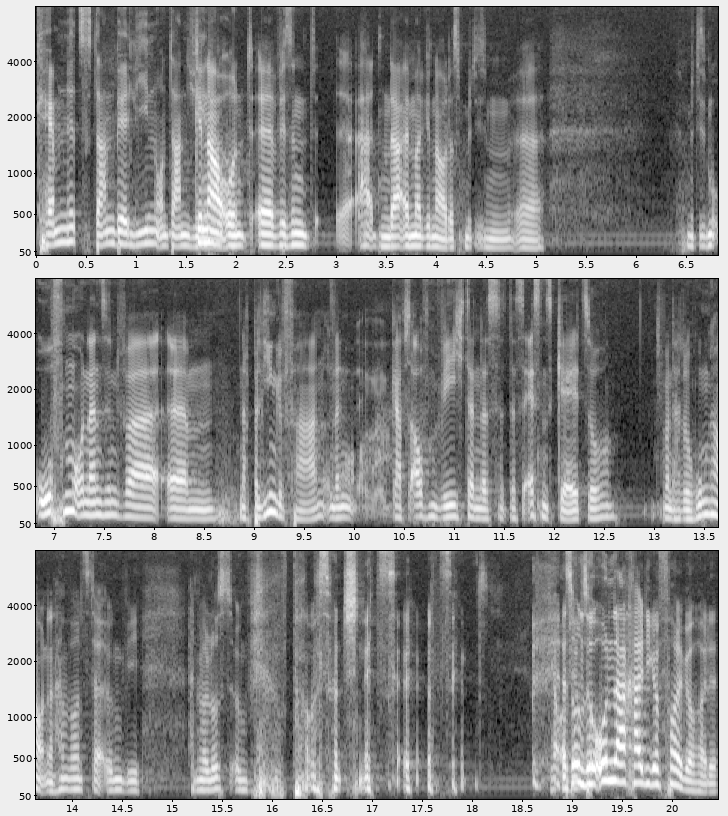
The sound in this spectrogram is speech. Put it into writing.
Chemnitz, dann Berlin und dann Jena. Genau, und äh, wir sind, äh, hatten da einmal genau das mit diesem, äh, mit diesem Ofen und dann sind wir ähm, nach Berlin gefahren und dann gab es auf dem Weg dann das, das Essensgeld so. Jemand hatte Hunger und dann haben wir uns da irgendwie, hatten wir Lust irgendwie auf Pommes und Schnitzel und sind. Ja, das ist unsere unnachhaltige Folge heute.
